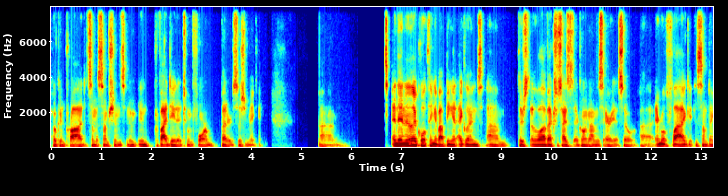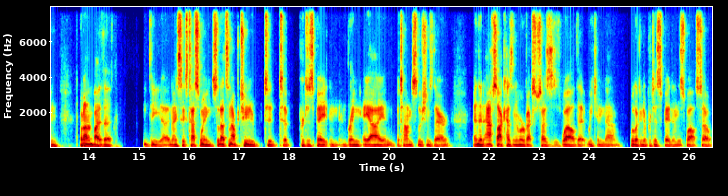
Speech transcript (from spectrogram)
poke and prod some assumptions and, and provide data to inform better decision making um, and then another cool thing about being at Eglin, um, there's a lot of exercises that are going on in this area. So uh, Emerald Flag is something put on by the the uh, 96 test wing. So that's an opportunity to to participate and, and bring AI and autonomous solutions there. And then AFSOC has a number of exercises as well that we can um, we're looking to participate in as well. So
